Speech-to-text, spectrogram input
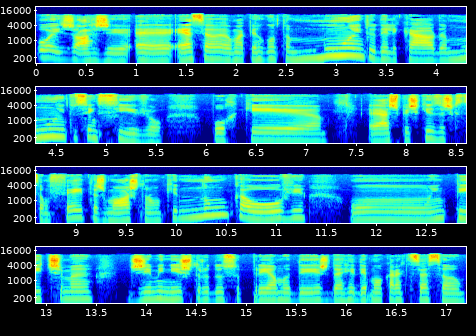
Oi, Jorge. É, essa é uma pergunta muito delicada, muito sensível, porque é, as pesquisas que são feitas mostram que nunca houve um impeachment de ministro do Supremo desde a redemocratização.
